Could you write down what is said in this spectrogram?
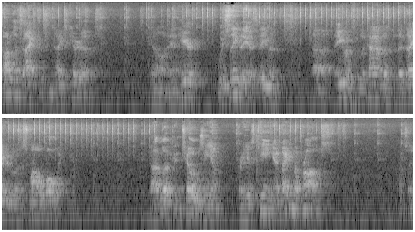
God looks after us and takes care of us. You know, and here we see this even, uh, even from the time that, that David was a small boy. God looked and chose him for his king and made him a promise. See,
